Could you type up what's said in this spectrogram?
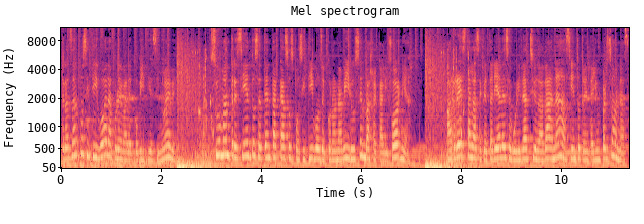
tras dar positivo a la prueba de COVID-19. Suman 370 casos positivos de coronavirus en Baja California. Arresta la Secretaría de Seguridad Ciudadana a 131 personas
